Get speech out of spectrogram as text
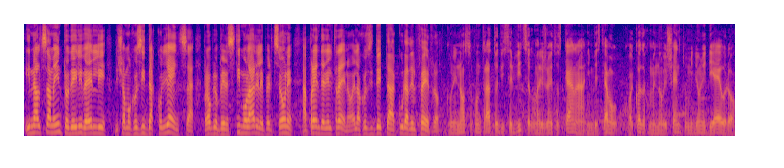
innalzamento dei livelli diciamo così d'accoglienza proprio per stimolare le persone a prendere il treno, è la cosiddetta cura del ferro. Con il nostro contratto di servizio come Regione Toscana investiamo qualcosa come 900 milioni di euro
